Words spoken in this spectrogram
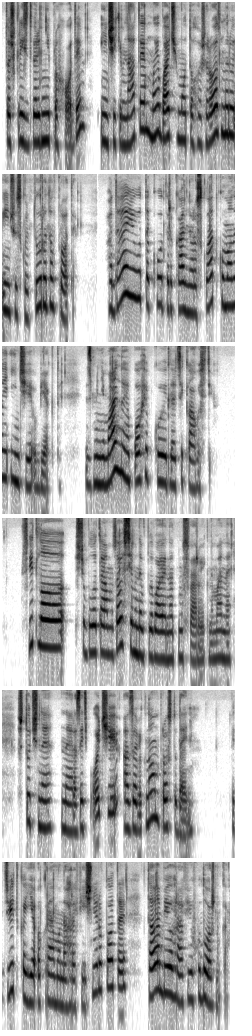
тож крізь дверні проходи інші кімнати ми бачимо того ж розміру іншу скульптуру навпроти. Гадаю, таку дзеркальну розкладку мали інші об'єкти з мінімальною похибкою для цікавості. Світло, що було там, зовсім не впливає на атмосферу, як на мене, штучне не разить очі, а за вікном просто день. Підсвітка є окремо на графічні роботи та біографію художника.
